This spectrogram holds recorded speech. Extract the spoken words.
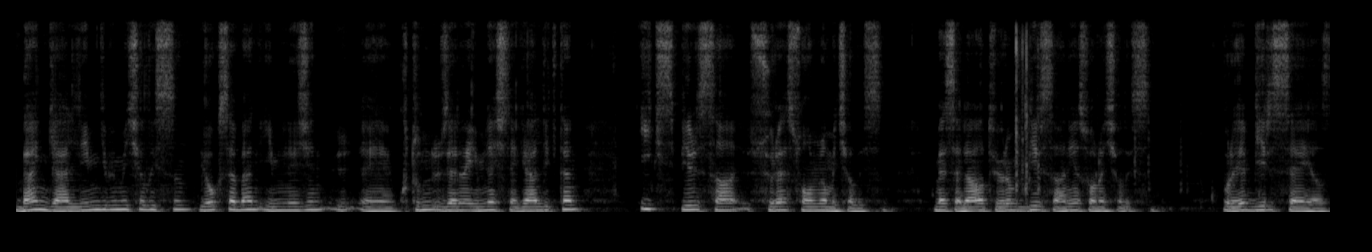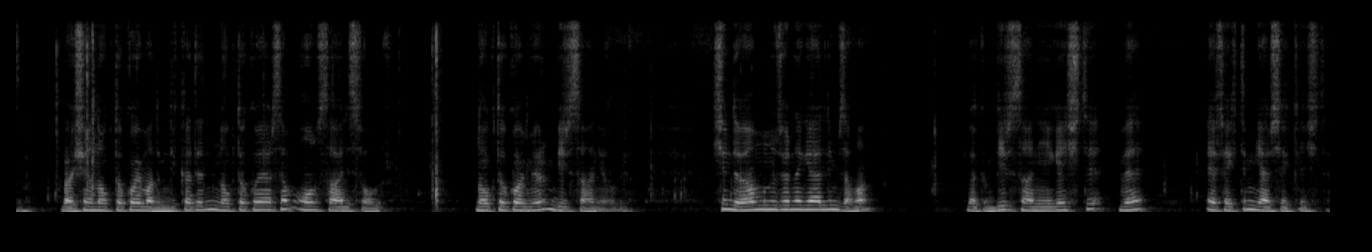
ben geldiğim gibi mi çalışsın yoksa ben imlecin e, kutunun üzerine imleçle geldikten x bir süre sonra mı çalışsın? Mesela atıyorum 1 saniye sonra çalışsın. Buraya 1s yazdım. Başına nokta koymadım. Dikkat edin nokta koyarsam 10 salise olur. Nokta koymuyorum 1 saniye oluyor. Şimdi ben bunun üzerine geldiğim zaman bakın 1 saniye geçti ve efektim gerçekleşti.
